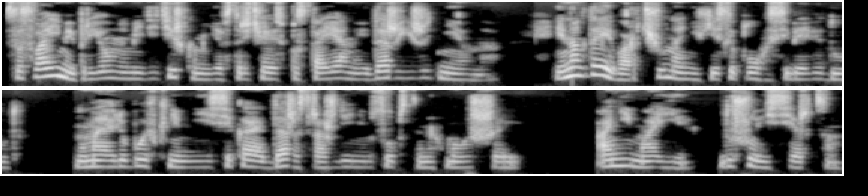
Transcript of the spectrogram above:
Со своими приемными детишками я встречаюсь постоянно и даже ежедневно. Иногда и ворчу на них, если плохо себя ведут. Но моя любовь к ним не иссякает даже с рождением собственных малышей. Они мои, душой и сердцем,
